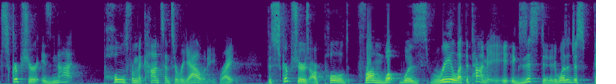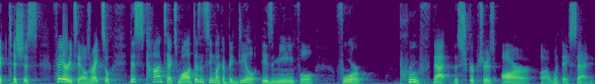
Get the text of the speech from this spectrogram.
scripture is not pulled from the contents of reality, right? The scriptures are pulled from what was real at the time. It, it existed. It wasn't just fictitious fairy tales, right? So, this context, while it doesn't seem like a big deal, is meaningful for proof that the scriptures are uh, what they say.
